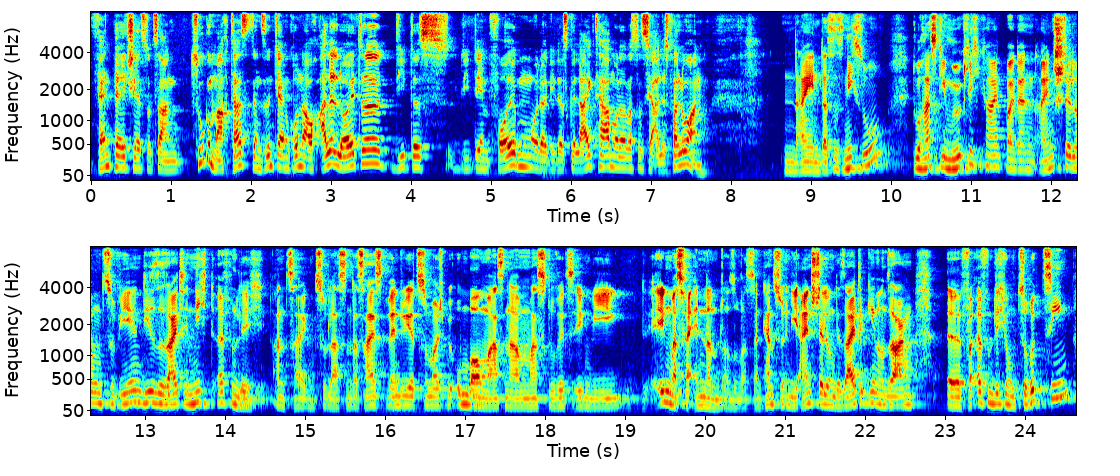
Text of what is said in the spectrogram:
Fanpage jetzt sozusagen zugemacht hast, dann sind ja im Grunde auch alle Leute, die das, die dem folgen oder die das geliked haben oder was, das ist ja alles verloren. Nein, das ist nicht so. Du hast die Möglichkeit, bei deinen Einstellungen zu wählen, diese Seite nicht öffentlich anzeigen zu lassen. Das heißt, wenn du jetzt zum Beispiel Umbaumaßnahmen hast, du willst irgendwie irgendwas verändern oder sowas, dann kannst du in die Einstellung der Seite gehen und sagen, äh, Veröffentlichung zurückziehen.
